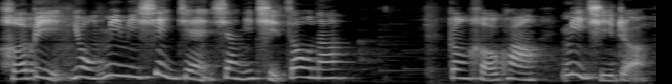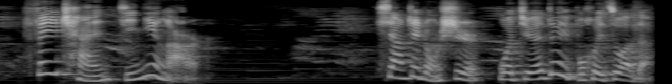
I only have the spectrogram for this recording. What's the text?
何必用秘密信件向你启奏呢？更何况密启者。”非谗即佞耳，像这种事，我绝对不会做的。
